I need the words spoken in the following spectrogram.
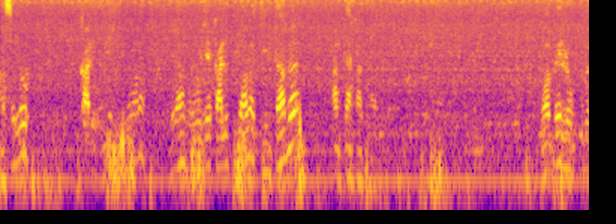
চান কি কোনো কোনো আসে লোক কালী পুজোর দিন মানে এরকম যে কালী পুজো হবে চিনতে হবে আর দেখাতে হবে। তবে লোকগুলো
